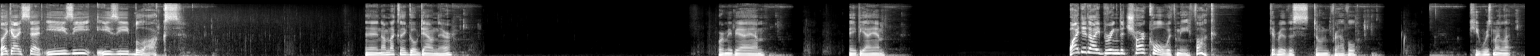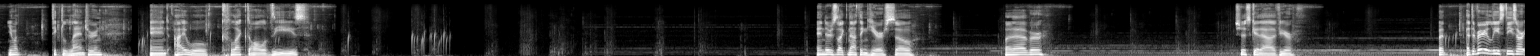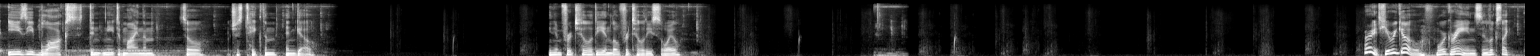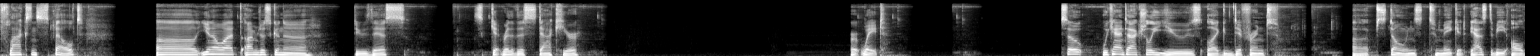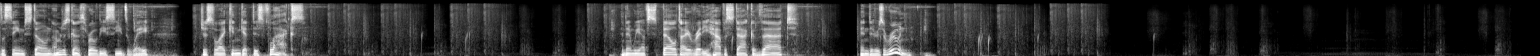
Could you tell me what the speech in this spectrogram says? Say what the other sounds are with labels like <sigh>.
Like I said, easy, easy blocks. And I'm not gonna go down there. Or maybe I am. Maybe I am. Why did I bring the charcoal with me? Fuck. Get rid of this stone gravel. Okay, where's my la- You know what? Take the lantern. And I will collect all of these. And there's like nothing here, so... Whatever. Let's just get out of here. But at the very least, these are easy blocks. Didn't need to mine them. So, let's just take them and go. Medium fertility and low fertility soil. Alright, here we go. More grains. It looks like flax and spelt. Uh, you know what? I'm just gonna do this. Let's get rid of this stack here. Or wait. So we can't actually use like different uh, stones to make it. It has to be all the same stone. I'm just gonna throw these seeds away just so I can get this flax. And then we have spelt. I already have a stack of that. And there's a rune.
